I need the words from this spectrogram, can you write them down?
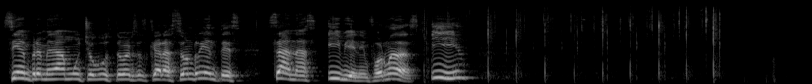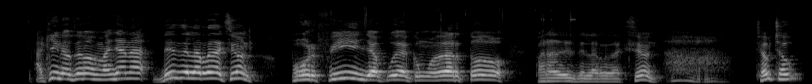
Siempre me da mucho gusto ver sus caras sonrientes, sanas y bien informadas. Y... Aquí nos vemos mañana desde la redacción. Por fin ya pude acomodar todo para desde la redacción. Chau, chau.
